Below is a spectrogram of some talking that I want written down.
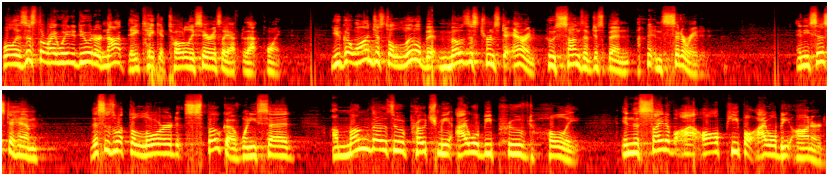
well, is this the right way to do it or not? They take it totally seriously after that point. You go on just a little bit, Moses turns to Aaron, whose sons have just been incinerated. And he says to him, this is what the Lord spoke of when he said, Among those who approach me, I will be proved holy. In the sight of all people, I will be honored.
